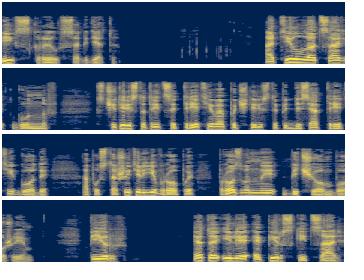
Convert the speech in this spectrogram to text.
и скрылся где-то. Атилла, царь Гуннов, с 433 по 453 годы, опустошитель Европы, прозванный Бичом Божиим. Пир — это или Эпирский царь,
